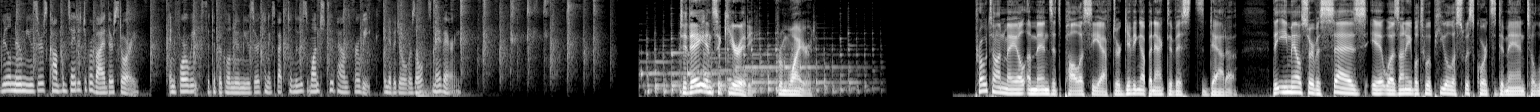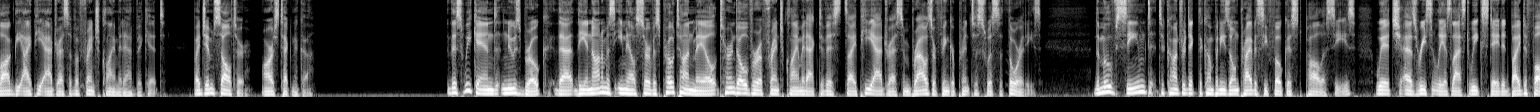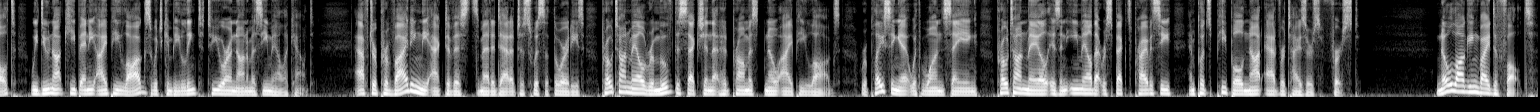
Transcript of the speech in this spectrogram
Real Noom users compensated to provide their story. In four weeks, the typical Noom user can expect to lose one to two pounds per week. Individual results may vary. Today in Security from Wired. Proton Mail amends its policy after giving up an activist's data. The email service says it was unable to appeal a Swiss court's demand to log the IP address of a French climate advocate. By Jim Salter, Ars Technica. This weekend, news broke that the anonymous email service Proton Mail turned over a French climate activist's IP address and browser fingerprint to Swiss authorities. The move seemed to contradict the company's own privacy focused policies, which, as recently as last week, stated by default, we do not keep any IP logs which can be linked to your anonymous email account. After providing the activist's metadata to Swiss authorities, Proton Mail removed the section that had promised no IP logs, replacing it with one saying, Proton Mail is an email that respects privacy and puts people, not advertisers, first. No logging by default.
